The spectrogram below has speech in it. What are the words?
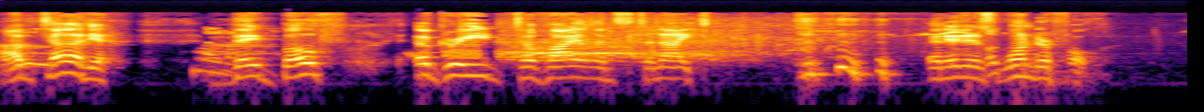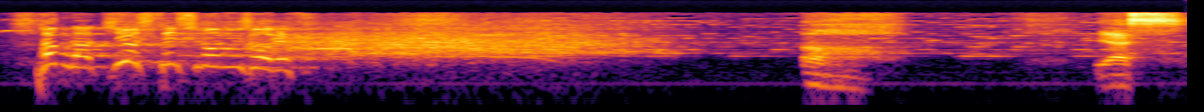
I'm telling you, they both agreed to violence tonight and it is wonderful. 田村清選手の入場です Oh, yes.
